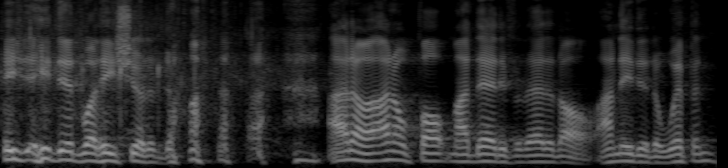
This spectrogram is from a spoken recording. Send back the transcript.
He, he did what he should have done. I, don't, I don't fault my daddy for that at all. I needed a whipping.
